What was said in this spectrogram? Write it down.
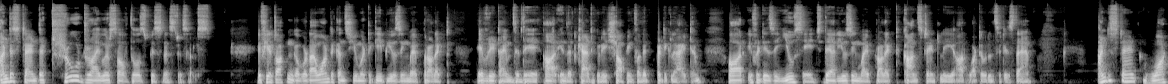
Understand the true drivers of those business results. If you're talking about, I want the consumer to keep using my product every time that they are in that category shopping for that particular item. Or if it is a usage, they are using my product constantly or whatever else it is there. Understand what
